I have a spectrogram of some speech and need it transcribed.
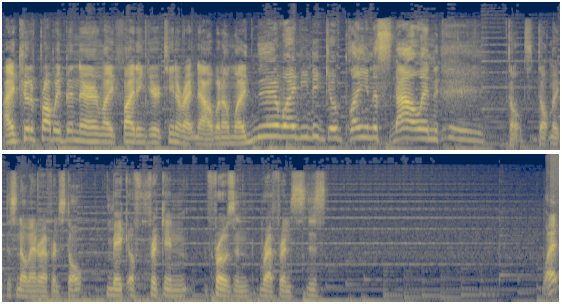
I could have probably been there and like fighting Giratina right now, but I'm like, no, I need to go play in the snow and don't don't make the snowman reference. Don't make a freaking Frozen reference. Just what?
